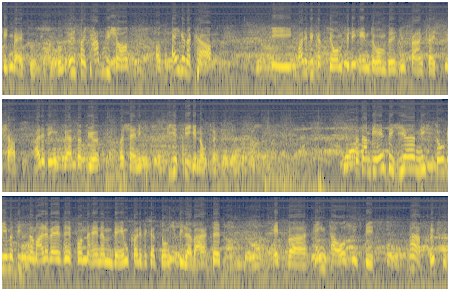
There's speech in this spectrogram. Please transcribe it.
gegen Weißrussland. Und Österreich hat die Chance, aus eigener Kraft die Qualifikation für die Endrunde in Frankreich zu schaffen. Allerdings werden dafür wahrscheinlich vier Siege notwendig sein. Das Ambiente hier nicht so, wie man sich normalerweise von einem WM-Qualifikationsspiel erwartet. Etwa 1000 bis ah, höchstens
